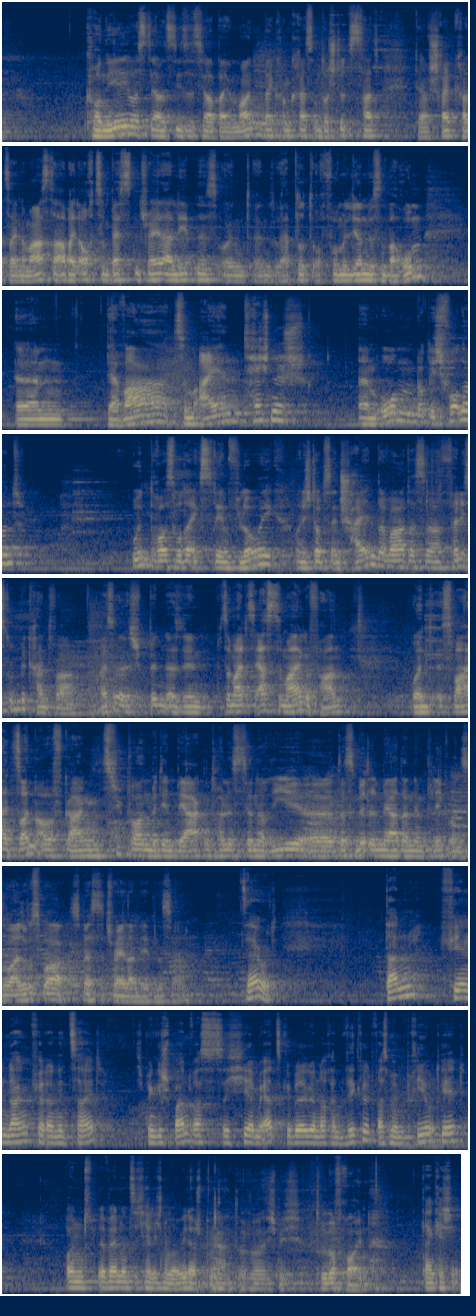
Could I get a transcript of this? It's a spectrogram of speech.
Cornelius, der uns dieses Jahr beim Mountainbike-Kongress unterstützt hat, der schreibt gerade seine Masterarbeit auch zum besten Trailer-Erlebnis und äh, habe dort auch formulieren müssen, warum. Ähm, der war zum einen technisch ähm, oben wirklich fordernd unten raus wurde er extrem flowig und ich glaube, das Entscheidende war, dass er völlig unbekannt war. Weißt ich bin also den, sind wir halt das erste Mal gefahren und es war halt Sonnenaufgang, Zypern mit den Bergen, tolle Szenerie, äh, das Mittelmeer dann im Blick und so. Also das war das beste Trailerlebnis. Ja. Sehr gut. Dann vielen Dank für deine Zeit. Ich bin gespannt, was sich hier im Erzgebirge noch entwickelt, was mit dem Prio geht. Und wir werden uns sicherlich nochmal widersprechen. Ja, da würde ich mich drüber freuen. Dankeschön.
